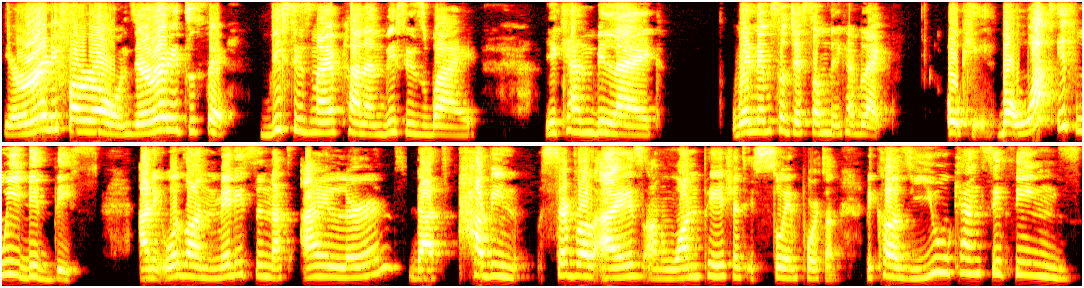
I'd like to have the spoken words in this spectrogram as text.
You're ready for rounds. You're ready to say, this is my plan and this is why. You can be like, when them suggest something, you can be like, okay, but what if we did this? And it was on medicine that I learned that having several eyes on one patient is so important because you can see things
